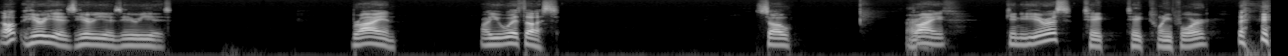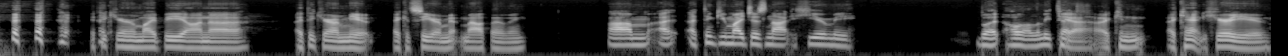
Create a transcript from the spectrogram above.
Oh, here he is. Here he is. Here he is. Bryan, are you with us? So, all Bryan, right, can you hear us? take take 24. I think you might be on. Uh, I think you're on mute. I can see your m- mouth moving. um, I, I think you might just not hear me. But hold on, let me text. Yeah, I can. I can't hear you.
